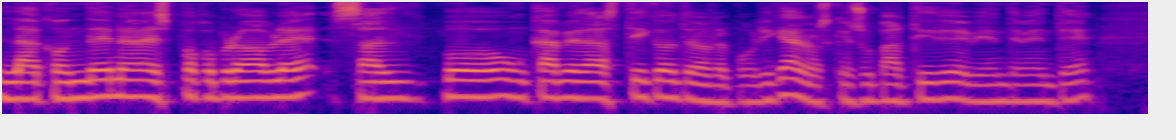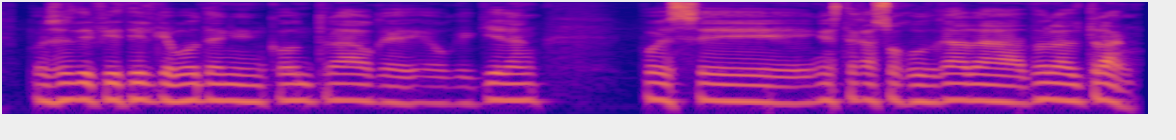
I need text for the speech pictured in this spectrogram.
la condena es poco probable, salvo un cambio drástico entre los republicanos, que es su partido, evidentemente, pues es difícil que voten en contra o que, que quieran, pues eh, en este caso, juzgar a Donald Trump.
